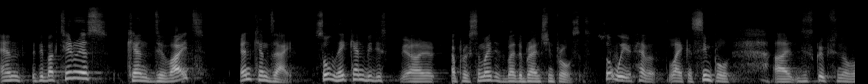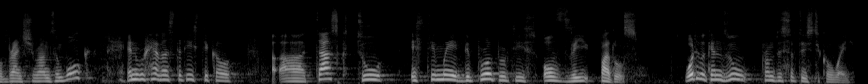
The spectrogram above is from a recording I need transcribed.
And the bacteria can divide and can die. So they can be uh, approximated by the branching process. So we have a, like a simple uh, description of a branching random walk, and we have a statistical uh, task to estimate the properties of the puddles. What we can do from the statistical way?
